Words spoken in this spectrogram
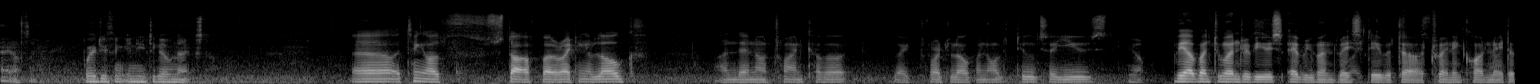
Okay, I think. Where do you think you need to go next? Uh, I think I'll start off by writing a log and then I'll try and cover, like, write a log on all the tools I used. Yep. We have one-to-one reviews every month basically with our training coordinator.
